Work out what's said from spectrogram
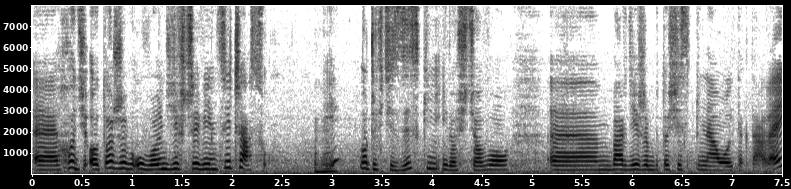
E, chodzi o to, żeby uwolnić jeszcze więcej czasu. I oczywiście zyski ilościowo, e, bardziej, żeby to się spinało i tak dalej.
